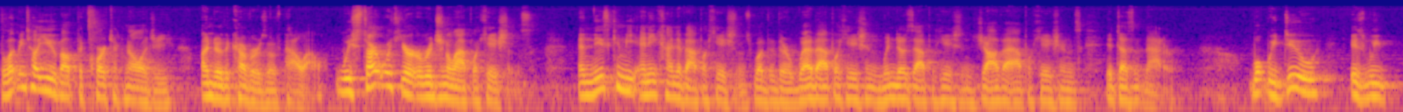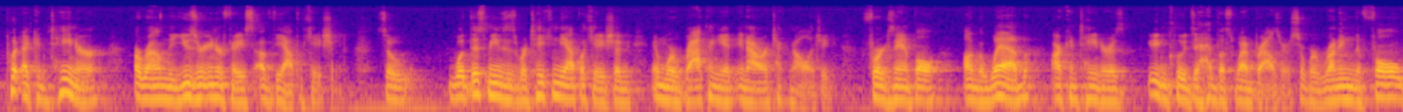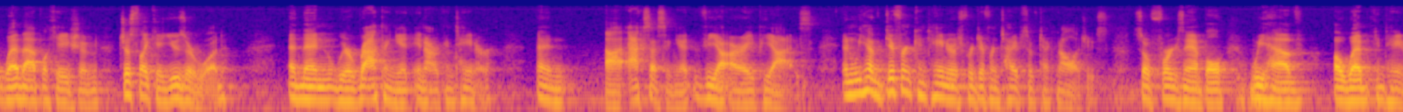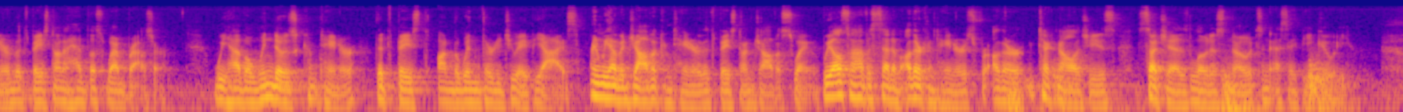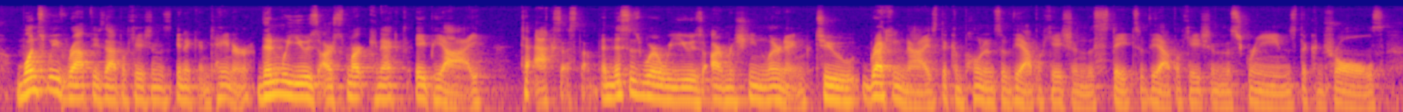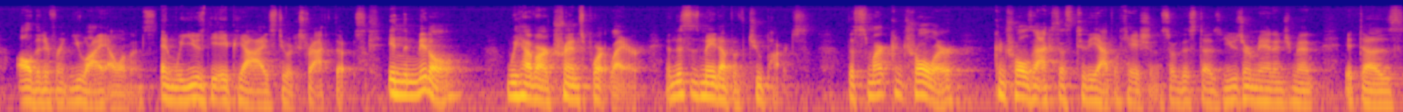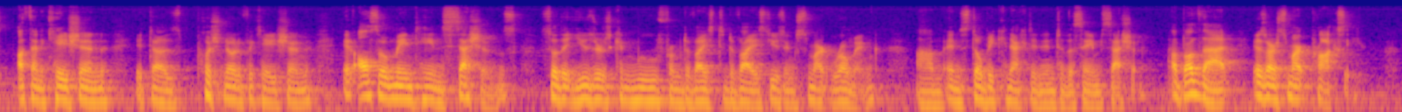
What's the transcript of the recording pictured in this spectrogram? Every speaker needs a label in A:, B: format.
A: So let me tell you about the core technology under the covers of Powwow. We start with your original applications. And these can be any kind of applications, whether they're web applications, Windows applications, Java applications, it doesn't matter. What we do is we put a container around the user interface of the application. So what this means is we're taking the application and we're wrapping it in our technology. For example, on the web, our container includes a headless web browser. So we're running the full web application just like a user would, and then we're wrapping it in our container and uh, accessing it via our APIs. And we have different containers for different types of technologies. So for example, we have a web container that's based on a headless web browser we have a Windows container that's based on the Win32 APIs. And we have a Java container that's based on Java Swing. We also have a set of other containers for other technologies, such as Lotus Notes and SAP GUI. Once we've wrapped these applications in a container, then we use our Smart Connect API to access them. And this is where we use our machine learning to recognize the components of the application, the states of the application, the screens, the controls, all the different UI elements. And we use the APIs to extract those. In the middle, we have our transport layer. And this is made up of two parts. The smart controller controls access to the application. So this does user management, it does authentication, it does push notification. It also maintains sessions so that users can move from device to device using smart roaming um, and still be connected into the same session. Above that is our smart proxy.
